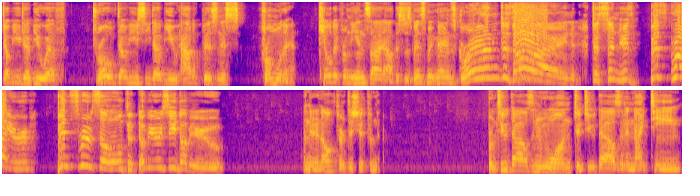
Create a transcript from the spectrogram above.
WWF drove WCW out of business from within. Killed it from the inside out. This was Vince McMahon's grand design to send his best writer, Vince Russo, to WCW. And then it all turned to shit from there. From 2001 to 2019,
